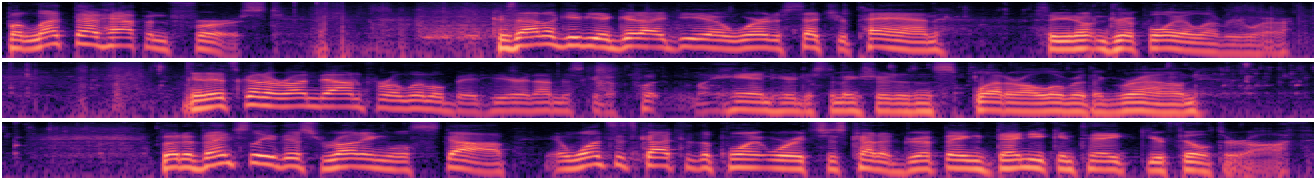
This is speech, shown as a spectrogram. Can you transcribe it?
But let that happen first because that'll give you a good idea where to set your pan so you don't drip oil everywhere. And it's going to run down for a little bit here, and I'm just going to put my hand here just to make sure it doesn't splatter all over the ground. But eventually this running will stop, and once it's got to the point where it's just kind of dripping, then you can take your filter off.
